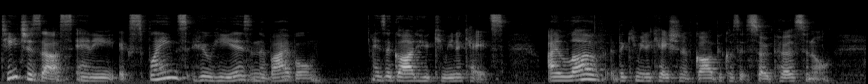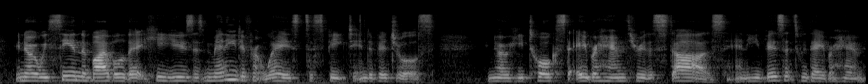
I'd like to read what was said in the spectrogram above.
teaches us and he explains who he is in the Bible as a God who communicates. I love the communication of God because it's so personal. You know, we see in the Bible that he uses many different ways to speak to individuals. You know, he talks to Abraham through the stars and he visits with Abraham.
